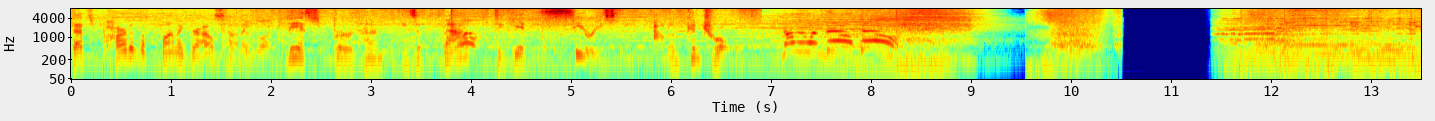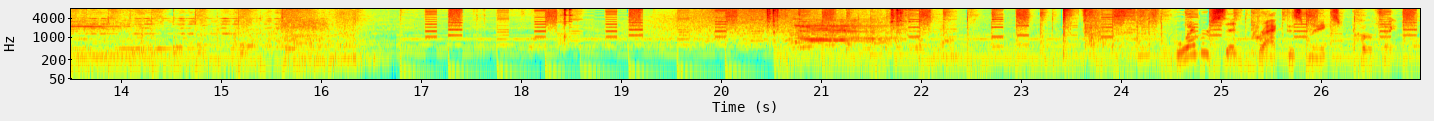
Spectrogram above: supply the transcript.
that's part of the fun of grouse hunting. This bird hunt is about to get seriously out of control. Another one, Bill, Bill! Whoever said practice makes perfect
